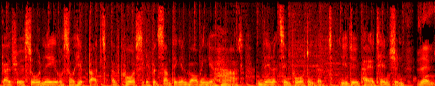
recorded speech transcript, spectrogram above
go through a sore knee or sore hip. But of course, if it's something involving your heart, then it's important that you do pay attention. Then,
